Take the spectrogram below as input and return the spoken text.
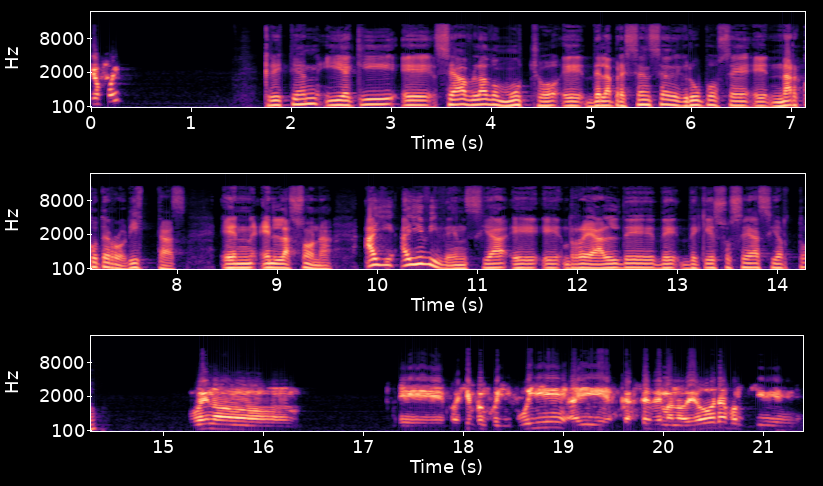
yo fui. Cristian, y aquí eh, se ha hablado mucho eh, de la presencia de grupos eh, narcoterroristas en, en la zona. ¿Hay, hay evidencia real de, de, que eso sea cierto? Bueno, por ejemplo, en Cuyipulli hay escasez de mano de obra porque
